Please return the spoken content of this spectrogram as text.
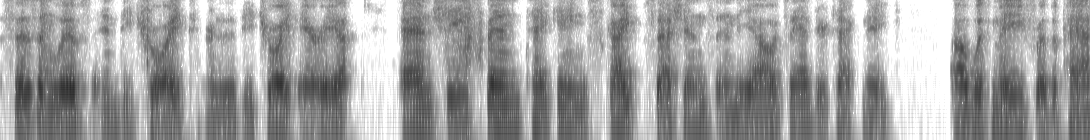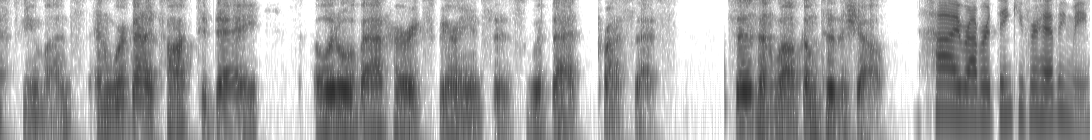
Susan lives in Detroit, or in the Detroit area, and she's been taking Skype sessions in the Alexander technique uh, with me for the past few months, and we're going to talk today a little about her experiences with that process. Susan, welcome to the show. Hi, Robert. Thank you for having me.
